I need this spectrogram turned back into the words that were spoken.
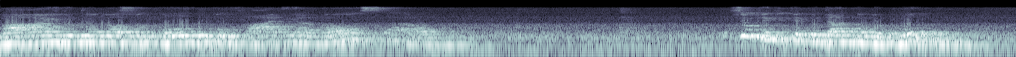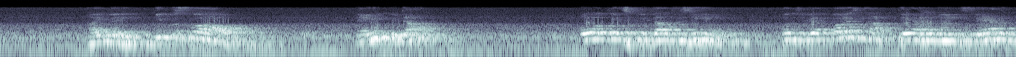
mais do que o nosso corpo vale a nossa alma. Se eu tenho que ter cuidado com o meu corpo, aí vem, e com a sua alma? Nenhum cuidado? Ou aqueles cuidadozinhos, quando estiver quase na terra no inferno,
